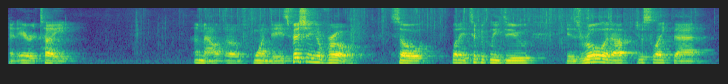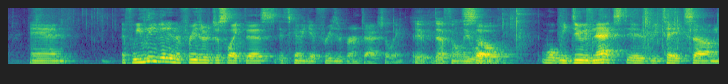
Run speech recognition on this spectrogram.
an airtight amount of one day's fishing of roe. So what I typically do is roll it up just like that. And if we leave it in the freezer just like this, it's going to get freezer burnt actually. It definitely so will. So what we do next is we take some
